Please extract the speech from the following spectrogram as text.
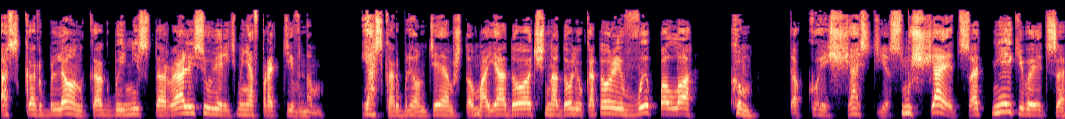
оскорблен, как бы ни старались уверить меня в противном. Я оскорблен тем, что моя дочь, на долю которой выпала... Хм, Такое счастье смущается, отнекивается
